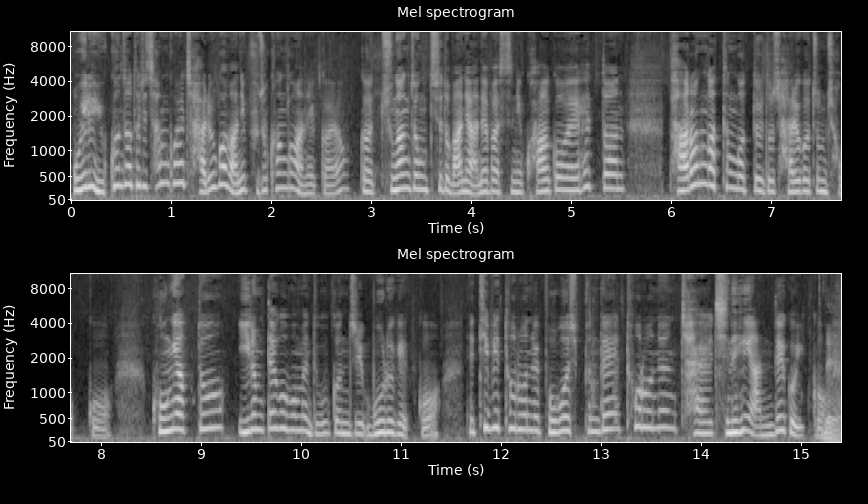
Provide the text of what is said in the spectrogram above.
오히려 유권자들이 참고할 자료가 많이 부족한 거 아닐까요? 그러니까 중앙 정치도 많이 안 해봤으니 과거에 했던 발언 같은 것들도 자료가 좀 적고 공약도 이름 떼고 보면 누구 건지 모르겠고 TV 토론을 보고 싶은데 토론은 잘 진행이 안 되고 있고 네.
